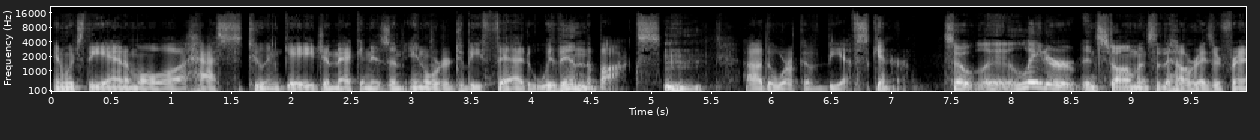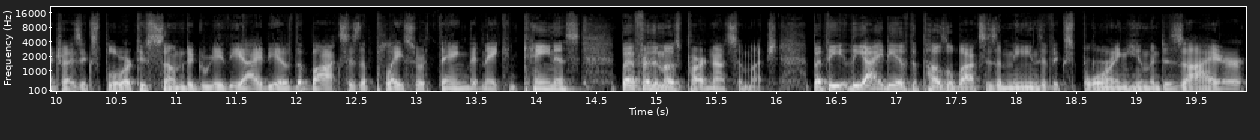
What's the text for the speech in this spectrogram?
in which the animal uh, has to engage a mechanism in order to be fed within the box. Uh, the work of B.F. Skinner. So uh, later installments of the Hellraiser franchise explore to some degree the idea of the box as a place or thing that may contain us, but for the most part, not so much. But the, the idea of the puzzle box as a means of exploring human desire,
